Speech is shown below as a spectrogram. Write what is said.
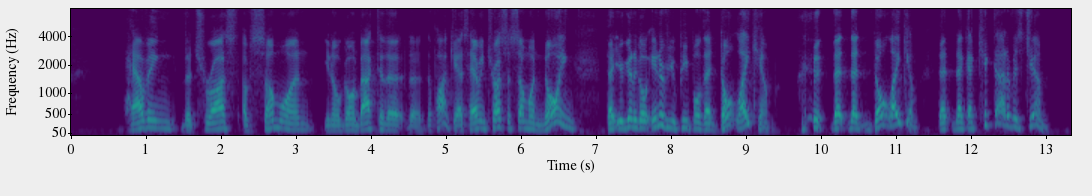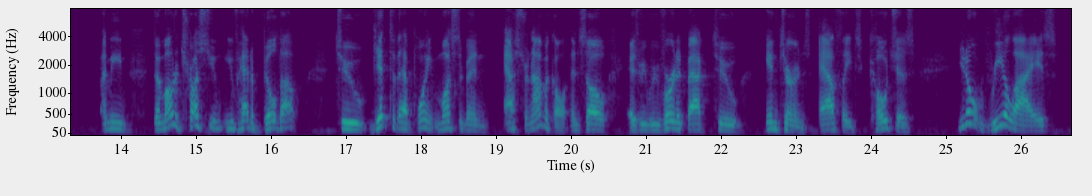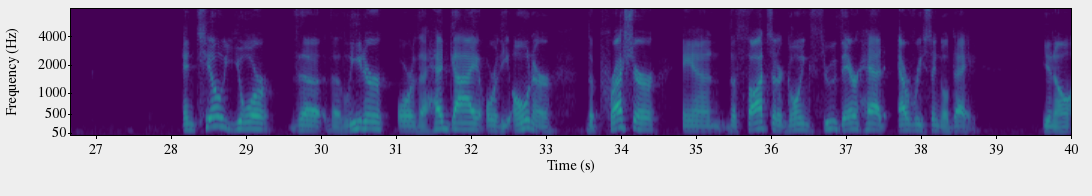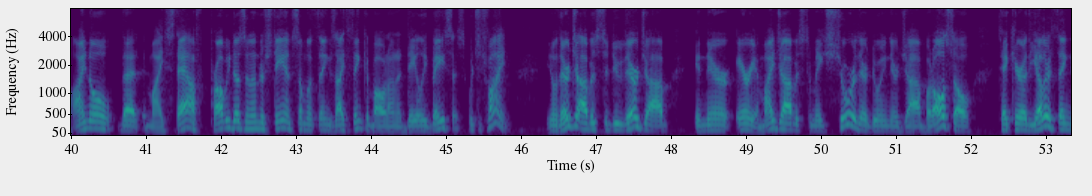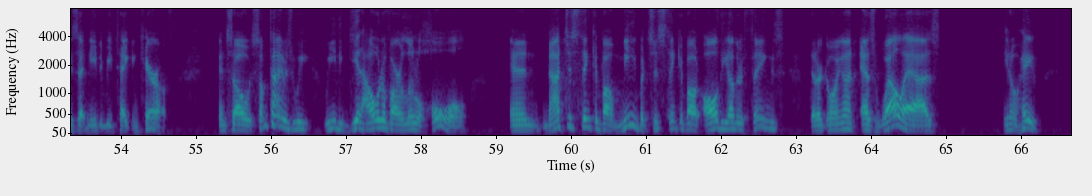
having the trust of someone, you know, going back to the the, the podcast, having trust of someone, knowing that you're going to go interview people that don't like him, that that don't like him, that that got kicked out of his gym. I mean, the amount of trust you you've had to build up to get to that point must have been astronomical. And so, as we revert it back to interns, athletes, coaches, you don't realize until you're the the leader or the head guy or the owner the pressure and the thoughts that are going through their head every single day you know i know that my staff probably doesn't understand some of the things i think about on a daily basis which is fine you know their job is to do their job in their area my job is to make sure they're doing their job but also take care of the other things that need to be taken care of and so sometimes we we need to get out of our little hole and not just think about me, but just think about all the other things that are going on, as well as, you know, hey,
